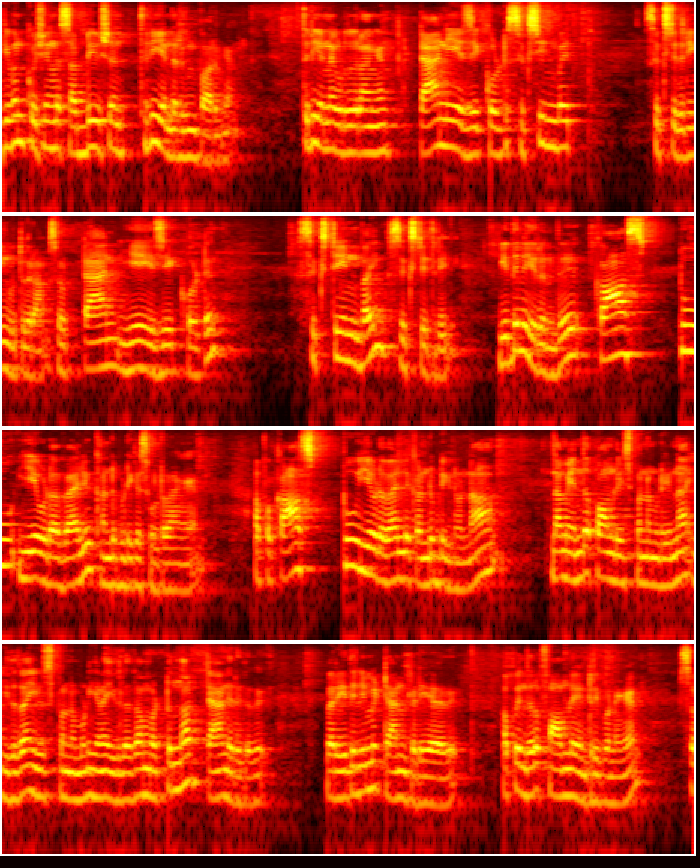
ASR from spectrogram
கிவன் கொஷினில் சப்டிவிஷன் த்ரீ என்ன இருக்குன்னு பாருங்கள் த்ரீ என்ன கொடுத்துக்குறாங்க tan A is equal to sixteen by sixty த்ரீன்னு கொடுத்துக்கிறான் so tan A is equal to sixteen by sixty three இதில் இருந்து காஸ் டூ ஏவோட வேல்யூ கண்டுபிடிக்க சொல்கிறாங்க அப்போ காஸ் டூ ஏவோட வேல்யூ கண்டுபிடிக்கணும்னா நம்ம எந்த ஃபார்மில் யூஸ் பண்ண முடியும்னா இதை தான் யூஸ் பண்ண முடியும். ஏன்னா இதில் தான் மட்டும்தான் டேன் இருக்குது. வேறு எதுலேயுமே டேன் கிடையாது. அப்போ இந்த ஃபார்மில் என்ட்ரி பண்ணுங்கள் so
